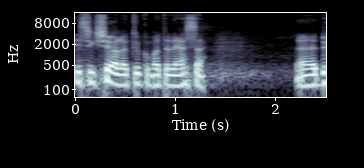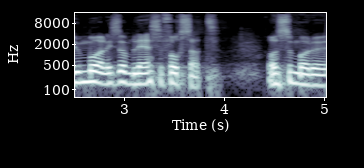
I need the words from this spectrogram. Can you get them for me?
i seg sjøl at du kommer til å lese. Eh, du må liksom lese fortsatt. Og så må du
